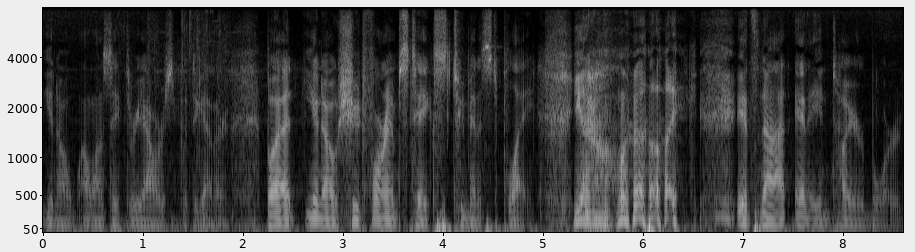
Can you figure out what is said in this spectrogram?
you know, I want to say three hours to put together. But, you know, Shoot 4 Imps takes two minutes to play. You know, like, it's not an entire board,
